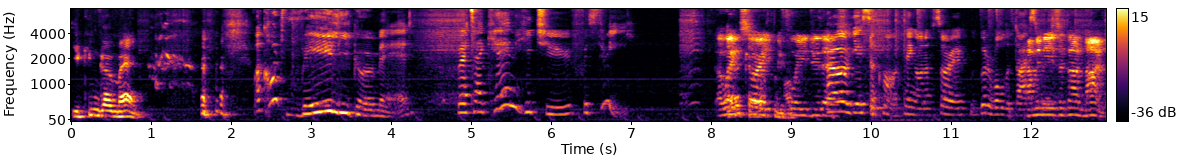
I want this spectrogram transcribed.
you can go mad. I can't really go mad, but I can hit you for three. Oh wait, Okay, sorry. Before you do that, Oh, yes, I can't. Hang on, I'm sorry. We've got to roll the dice. how many first. is it now? Nine.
